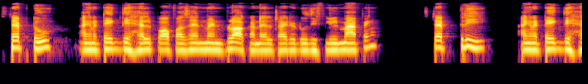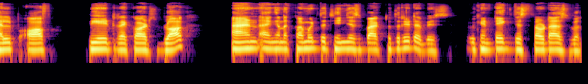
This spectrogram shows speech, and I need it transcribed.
Step 2, I'm going to take the help of assignment block and I'll try to do the field mapping. Step 3, I'm going to take the help of create records block and I'm going to commit the changes back to the database. We can take this route as well.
